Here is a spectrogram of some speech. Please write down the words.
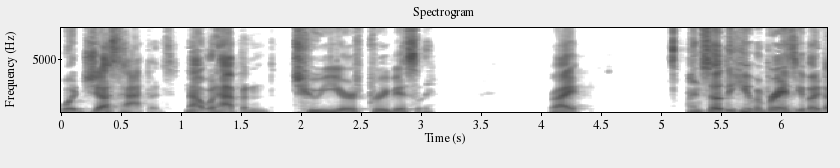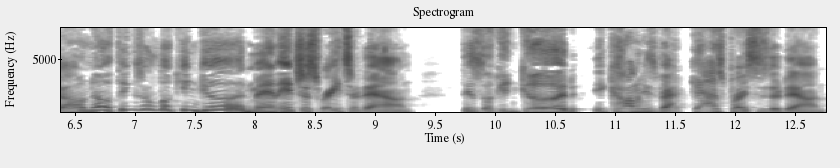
what just happened, not what happened 2 years previously. Right? And so the human brain's gonna be like, oh no, things are looking good, man. Interest rates are down this is looking good. The economy's back. Gas prices are down.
